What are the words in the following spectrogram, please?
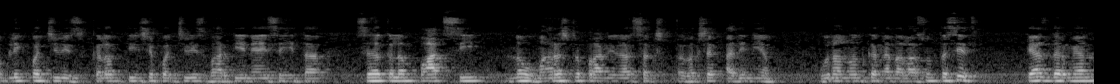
अब्लिक पंचवीस कलम तीनशे पंचवीस भारतीय न्याय संहिता सहकलम पाच सी नऊ महाराष्ट्र प्राणी रक्षक रक्षक अधिनियम गुन्हा नोंद करण्यात आला असून तसेच त्याच दरम्यान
